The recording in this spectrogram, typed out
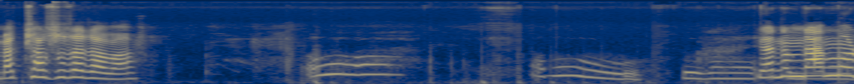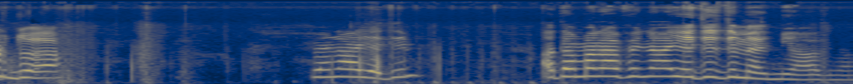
Bak çatıda da var. Aa, abo. Yanımdan vurdu. Fena yedim. Adam bana fena yedirdim elmi ağzına.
